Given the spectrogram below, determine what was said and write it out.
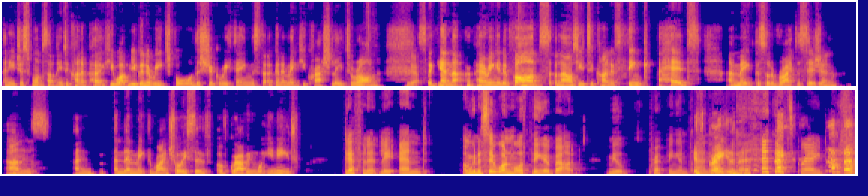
and you just want something to kind of perk you up you're going to reach for the sugary things that are going to make you crash later on yeah. so again that preparing in advance allows you to kind of think ahead and make the sort of right decision mm-hmm. and and and then make the right choice of of grabbing what you need definitely and i'm going to say one more thing about meal prepping and planning. It's great, isn't it? That's great.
